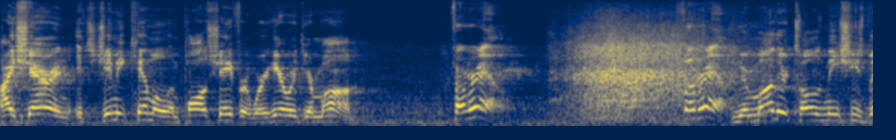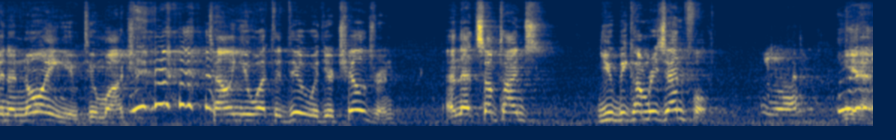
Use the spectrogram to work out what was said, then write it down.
Hi, Sharon. It's Jimmy Kimmel and Paul Shaffer. We're here with your mom. For real. For real. Your mother told me she's been annoying you too much, telling you what to do with your children, and that sometimes you become resentful. Yeah. Yeah.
